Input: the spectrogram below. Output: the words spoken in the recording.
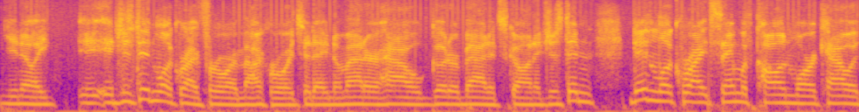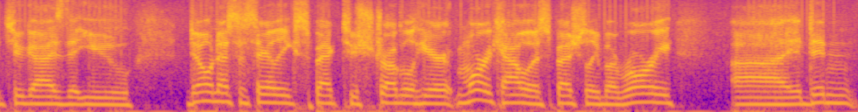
you know, it, it just didn't look right for Rory McIlroy today. No matter how good or bad it's gone, it just didn't didn't look right. Same with Collin Morikawa, two guys that you don't necessarily expect to struggle here. Morikawa especially, but Rory, uh, it didn't.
